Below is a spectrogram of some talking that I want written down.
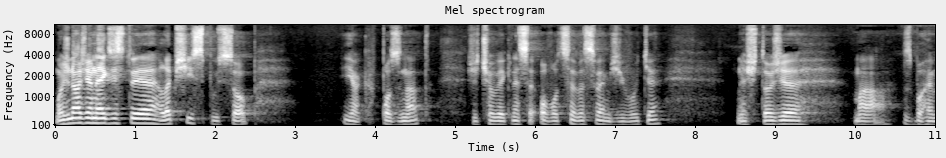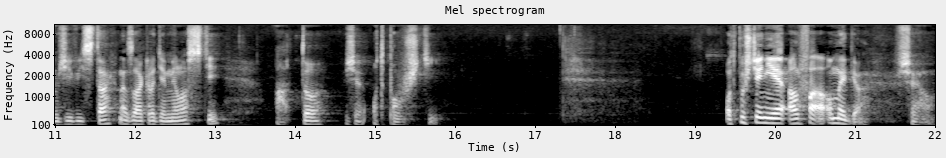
možná, že neexistuje lepší způsob, jak poznat, že člověk nese ovoce ve svém životě, než to, že má s Bohem živý vztah na základě milosti a to, že odpouští. Odpuštění je alfa a omega všeho.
